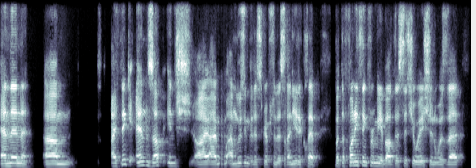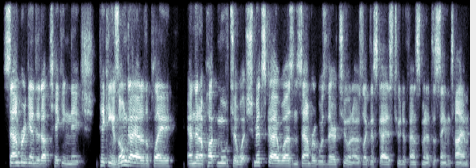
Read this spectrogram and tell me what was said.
and then um, I think ends up in. Sh- I, I'm I'm losing the description of this. I need a clip. But the funny thing for me about this situation was that Samberg ended up taking Nate, taking his own guy out of the play, and then a puck moved to what Schmidt's guy was, and Samberg was there too. And I was like, this guy is two defensemen at the same time.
